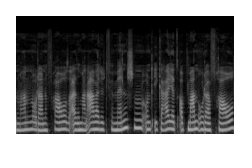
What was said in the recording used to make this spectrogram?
ein Mann oder eine Frau. Also man arbeitet für Menschen und egal jetzt ob Mann oder Frau,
